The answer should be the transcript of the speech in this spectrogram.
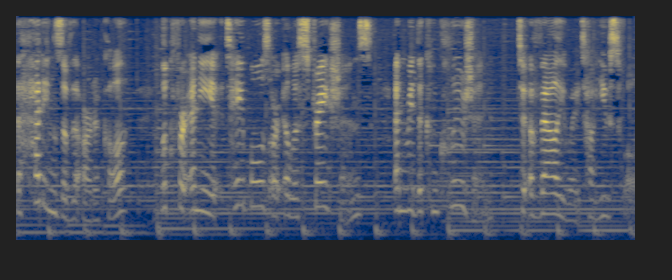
the headings of the article, look for any tables or illustrations, and read the conclusion to evaluate how useful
